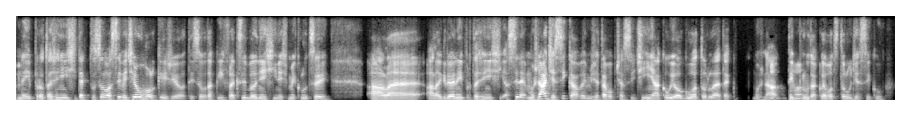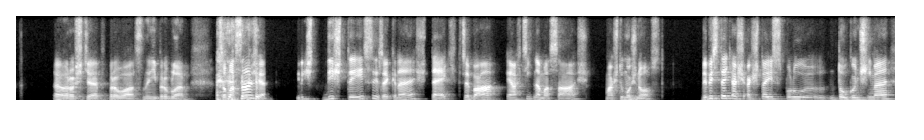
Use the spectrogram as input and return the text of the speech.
nejprotaženější, tak to jsou asi většinou holky, že jo? Ty jsou takový flexibilnější než my kluci, ale, ale kdo je nejprotaženější? Asi ne. Možná Jessica, vím, že ta občas cvičí i nějakou jogu a tohle, tak možná typnu takhle od stolu Jessiku. Roštěp pro vás, není problém. Co masáže? Když, když ty si řekneš teď třeba, já chci jít na masáž, máš tu možnost? Kdybys teď, až, až tady spolu to ukončíme,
